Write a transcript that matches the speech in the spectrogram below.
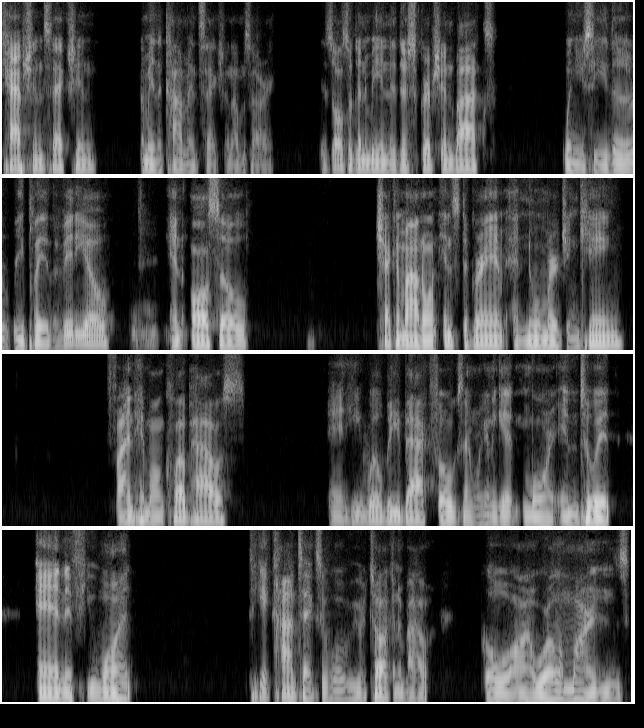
caption section. I mean the comment section. I'm sorry. It's also going to be in the description box when you see the replay of the video, and also check him out on Instagram at New Emerging King. Find him on Clubhouse, and he will be back, folks. And we're going to get more into it. And if you want to get context of what we were talking about, go on Roland Martin's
